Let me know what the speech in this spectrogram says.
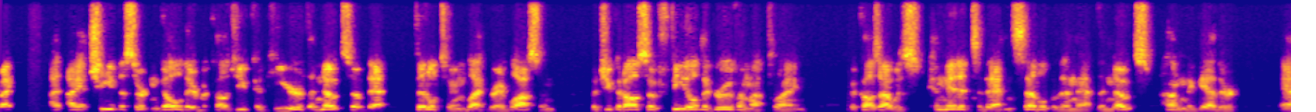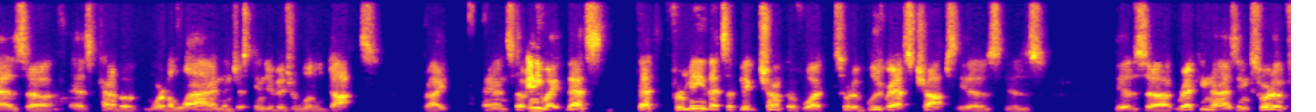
right I, I achieved a certain goal there because you could hear the notes of that fiddle tune Blackberry blossom but you could also feel the groove in my playing because I was committed to that and settled within that. The notes hung together as uh, as kind of a more of a line than just individual little dots, right? And so anyway, that's that for me. That's a big chunk of what sort of bluegrass chops is is is uh, recognizing sort of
